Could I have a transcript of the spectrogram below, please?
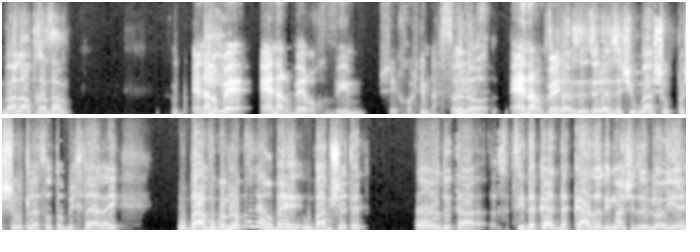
ונארט חזר. אין הרבה, אין הרבה רוכבים שיכולים לעשות לא, את לא, זה. אין הרבה. זה לא, איזה- זה לא איזשהו משהו פשוט לעשות אותו בכלל, הי- הוא בא, והוא גם לא בא להרבה, הוא בא בשביל לתת עוד את החצי דקה, דקה הזאת, מה שזה לא יהיה,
